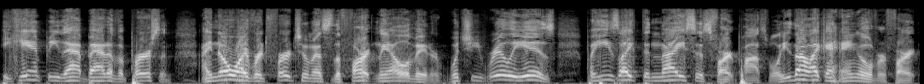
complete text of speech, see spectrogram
He can't be that bad of a person. I know I've referred to him as the fart in the elevator, which he really is, but he's like the nicest fart possible. He's not like a hangover fart.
